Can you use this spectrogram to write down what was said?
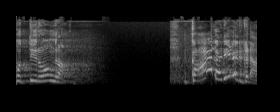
கொத்திரோங்கிறான் கால் அடியில இருக்குடா.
